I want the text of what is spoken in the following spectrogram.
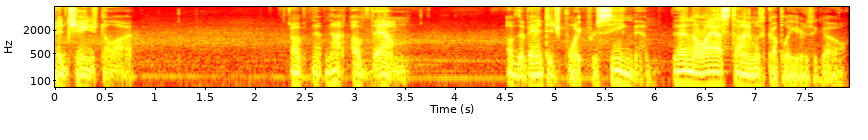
had changed a lot. Of, not of them, of the vantage point for seeing them. And then the last time was a couple of years ago.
